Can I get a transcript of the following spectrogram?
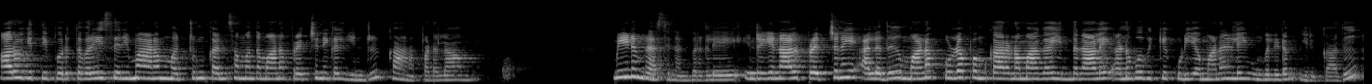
ஆரோக்கியத்தை பொறுத்தவரை செரிமானம் மற்றும் கண் சம்பந்தமான பிரச்சனைகள் இன்று காணப்படலாம். மீனம் ராசி நண்பர்களே இன்றைய நாள் பிரச்சனை அல்லது மனக்குழப்பம் காரணமாக இந்த நாளை அனுபவிக்கக்கூடிய மனநிலை உங்களிடம் இருக்காது.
